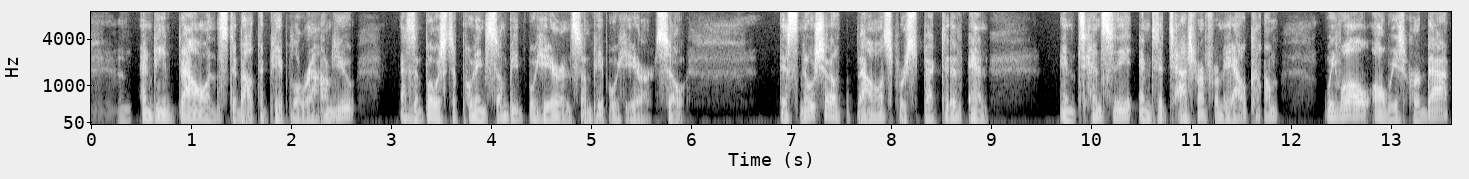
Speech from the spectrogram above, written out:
mm-hmm. and be balanced about the people around you as opposed to putting some people here and some people here. So, this notion of balanced perspective and intensity and detachment from the outcome, we've all always heard that.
